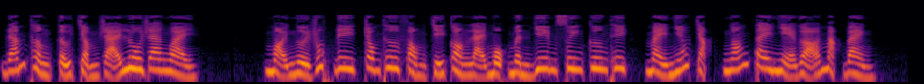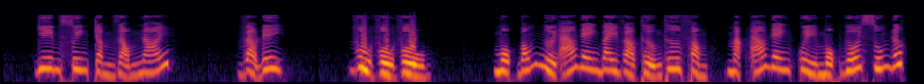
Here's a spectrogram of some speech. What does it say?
Đám thần tử chậm rãi lui ra ngoài. Mọi người rút đi, trong thư phòng chỉ còn lại một mình Diêm Xuyên Cương Thi, mày nhíu chặt, ngón tay nhẹ gõ mặt bàn. Diêm Xuyên trầm giọng nói. Vào đi. Vù vù vù. Một bóng người áo đen bay vào thượng thư phòng, mặc áo đen quỳ một gối xuống đất.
